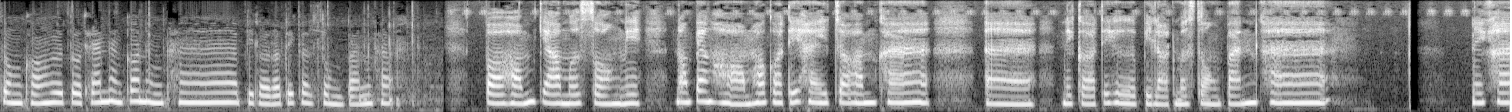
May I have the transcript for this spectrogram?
ส่งของคือตัวแทนทางก้อนหนึ่งค่ะปีหลอดเราได้กระส่งปันค่ะปอหอมแก้วมือสองนี่ น้องแป้งหอมเขาก็ที่ให้จอมค่ะ อ่า นี่ก็ที่คือปีหลอดมือส่งปันค่ะ นี่ค่ะ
